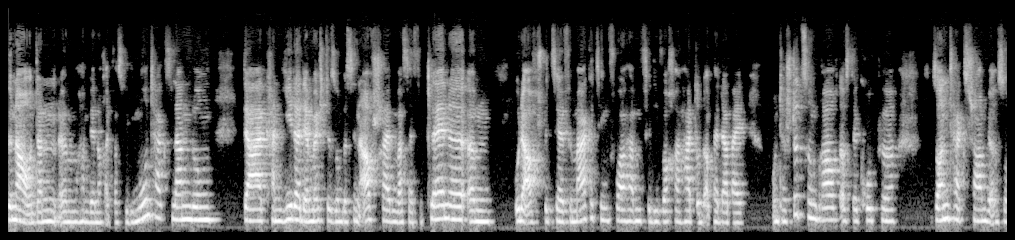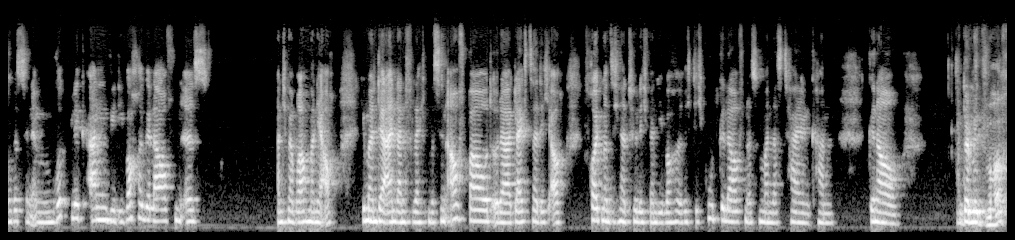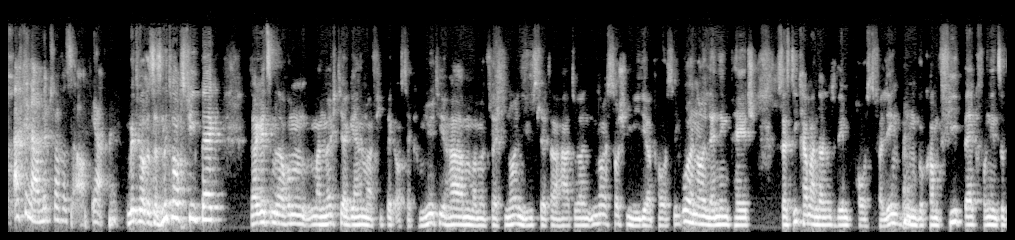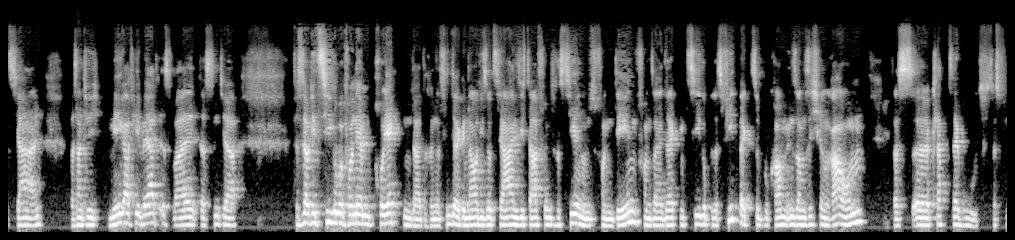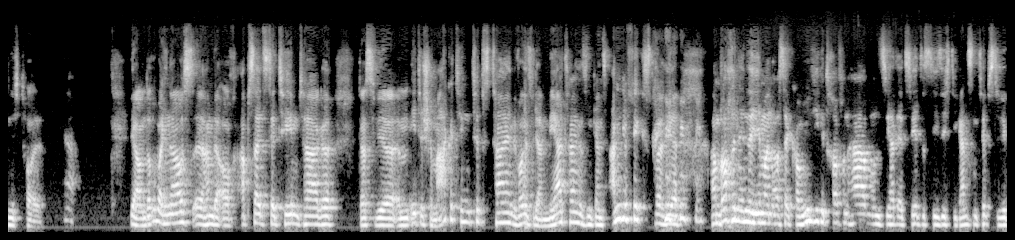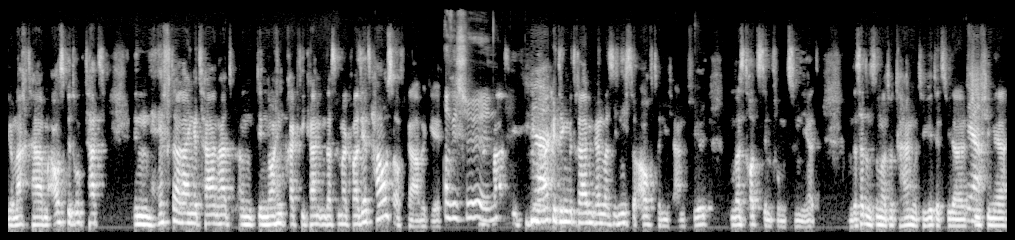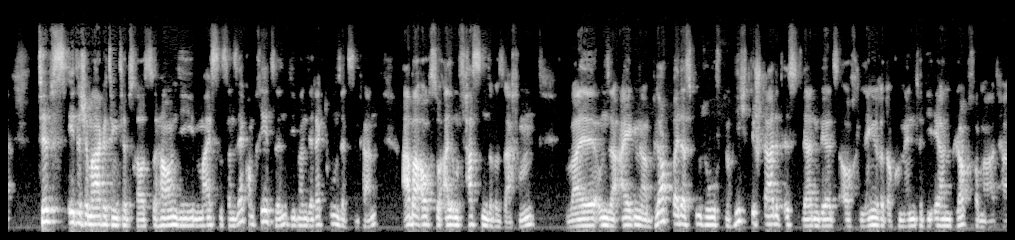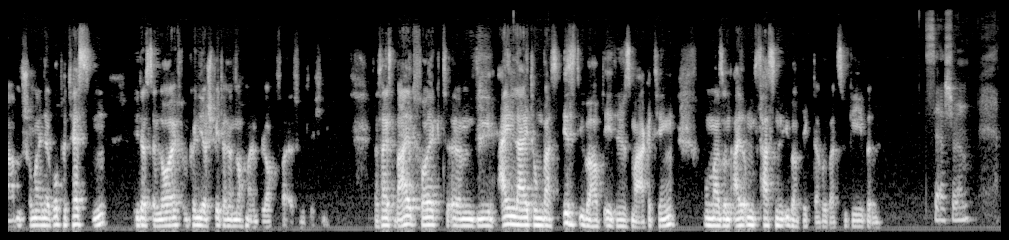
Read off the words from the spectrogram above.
Genau, und dann ähm, haben wir noch etwas wie die Montagslandung. Da kann jeder, der möchte, so ein bisschen aufschreiben, was er für Pläne ähm, oder auch speziell für Marketingvorhaben für die Woche hat und ob er dabei Unterstützung braucht aus der Gruppe. Sonntags schauen wir uns so ein bisschen im Rückblick an, wie die Woche gelaufen ist. Manchmal braucht man ja auch jemanden, der einen dann vielleicht ein bisschen aufbaut oder gleichzeitig auch freut man sich natürlich, wenn die Woche richtig gut gelaufen ist und man das teilen kann. Genau. Und der Mittwoch. Ach genau, Mittwoch ist auch, ja. Mittwoch ist das Mittwochsfeedback. Da geht es immer darum, man möchte ja gerne mal Feedback aus der Community haben, weil man vielleicht einen neuen Newsletter hat oder ein neues Social Media Posting oder eine neue Landingpage. Das heißt, die kann man dann unter dem Post verlinken und bekommt Feedback von den Sozialen, was natürlich mega viel wert ist, weil das sind ja das ist auch die Zielgruppe von den Projekten da drin. Das sind ja genau die Sozialen, die sich dafür interessieren. Und von denen, von seiner direkten Zielgruppe, das Feedback zu bekommen in so einem sicheren Raum, das äh, klappt sehr gut. Das finde ich toll. Ja, und darüber hinaus äh, haben wir auch abseits der Thementage, dass wir ähm, ethische Marketing-Tipps teilen. Wir wollen jetzt wieder mehr teilen. Wir sind ganz angefixt, weil wir am Wochenende jemanden aus der Community getroffen haben und sie hat erzählt, dass sie sich die ganzen Tipps, die wir gemacht haben, ausgedruckt hat, in Hefter reingetan hat und den neuen Praktikanten das immer quasi als Hausaufgabe geht. Oh, wie schön. Quasi Marketing betreiben kann, was sich nicht so aufdringlich anfühlt und was trotzdem funktioniert. Und das hat uns nochmal total motiviert, jetzt wieder ja. viel, viel mehr Tipps, ethische Marketing-Tipps rauszuhauen, die meistens dann sehr konkret sind, die man direkt umsetzen kann, aber auch so allumfassendere Sachen. Weil unser eigener Blog bei das Gute Ruf noch nicht gestartet ist, werden wir jetzt auch längere Dokumente, die eher ein Blogformat haben, schon mal in der Gruppe testen, wie das denn läuft und können die ja später dann nochmal im Blog veröffentlichen. Das heißt, bald folgt ähm, die Einleitung, was ist überhaupt ethisches Marketing, um mal so einen allumfassenden Überblick darüber zu geben. Sehr schön.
